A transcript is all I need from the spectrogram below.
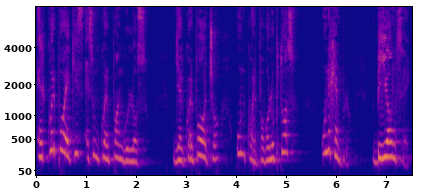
El cuerpo X es un cuerpo anguloso y el cuerpo 8 un cuerpo voluptuoso. Un ejemplo, Beyoncé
